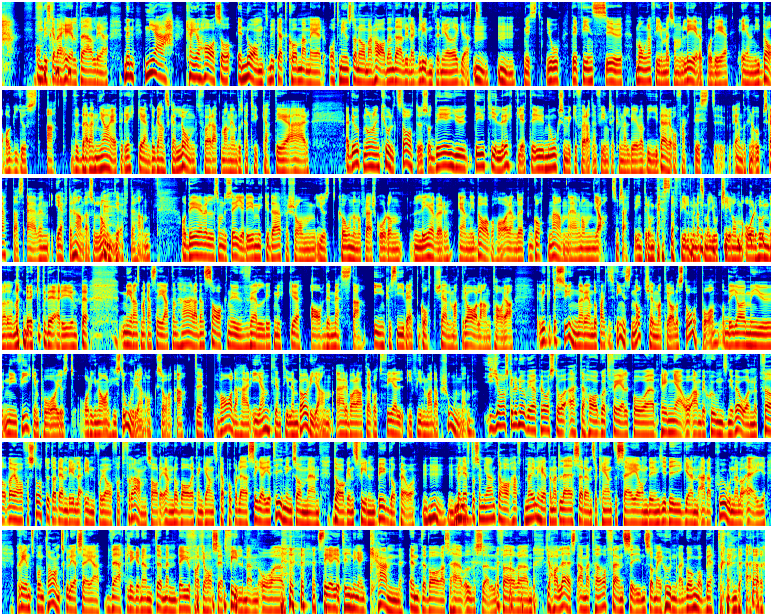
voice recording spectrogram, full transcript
om vi ska vara helt ärliga. Men nja kan ju ha så enormt mycket att komma med åtminstone om man har den där lilla glimten i ögat. Mm, mm, visst. Jo, det finns ju många filmer som lever på det än idag just att det där njaet räcker ändå ganska långt för att man ändå ska tycka att det är det uppnår en kultstatus och det är, ju, det är ju tillräckligt. Det är ju nog så mycket för att en film ska kunna leva vidare och faktiskt eh, ändå kunna uppskattas även i efterhand, alltså långt mm. i efterhand. Och det är väl som du säger, det är mycket därför som just Conan och Flash Gordon lever än idag och har ändå ett gott namn även om, ja, som sagt, det är inte de bästa filmerna som har gjorts genom århundradena direkt, det är det ju inte. Medan man kan säga att den här, den saknar ju väldigt mycket av det mesta, inklusive ett gott källmaterial antar jag. Vilket är synd när det ändå faktiskt finns något källmaterial att stå på. Och det gör mig ju nyfiken på just originalhistorien också. Att eh, var det här egentligen till en början? Är det bara att det har gått fel i filmadaptionen? Jag skulle nog vilja påstå att det har gått fel på eh, penga- och ambitionsnivån. För vad jag har förstått av den lilla info jag har fått fram så har det ändå varit en ganska populär serietidning som eh, dagens film bygger på. Mm -hmm, mm -hmm. Men eftersom jag inte har haft möjligheten att läsa den så kan jag inte säga om det är en gedigen adaption eller ej. Rent spontant skulle jag säga verkligen inte men det är ju för att jag har sett filmen och eh, serietidningen kan inte vara vara så här usel för um, jag har läst amatörfanzin som är hundra gånger bättre än det här.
